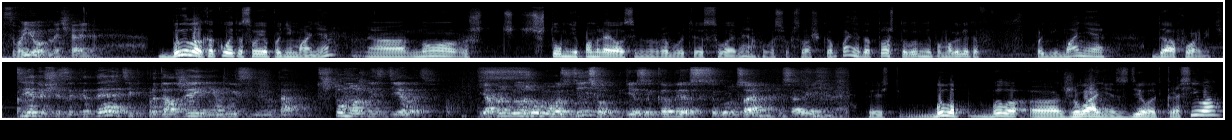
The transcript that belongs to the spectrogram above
свое в начале? Было какое-то свое понимание, а, но что мне понравилось именно в работе с вами, с вашей компанией, это то, что вы мне помогли это понимание дооформить. Следующий ЗКД, типа продолжение мысли, ну там, что можно сделать? Я предложил ему вот здесь вот, где ЗКД с огурцами и с оленями. То есть было, было э, желание сделать красиво,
